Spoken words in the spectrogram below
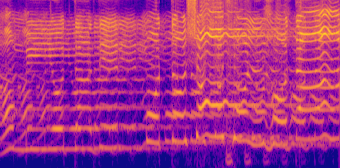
আমিও তাদের মতো সফল হতাম।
